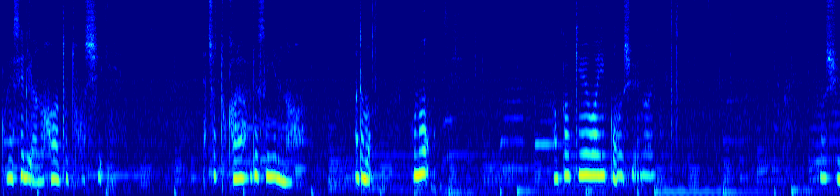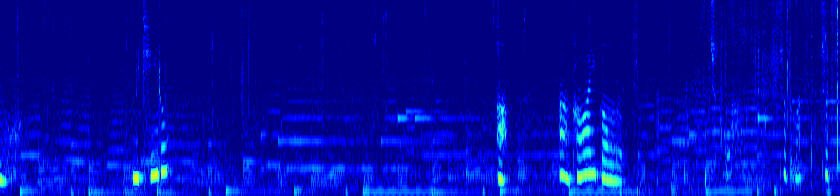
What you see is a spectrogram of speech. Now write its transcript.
これセリアのハートと星ちょっとカラフルすぎるな。あでもこの赤系はいいかもしれない。どうしよう。この黄色？ああ可愛いかも。ちょっとちょっと待ってちょっと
